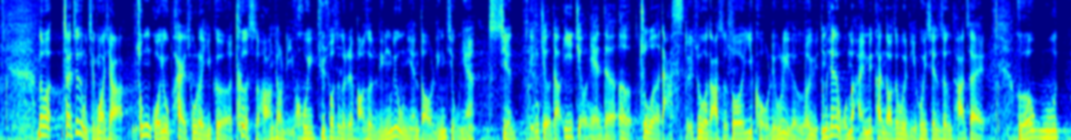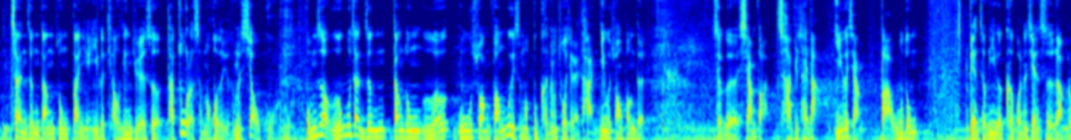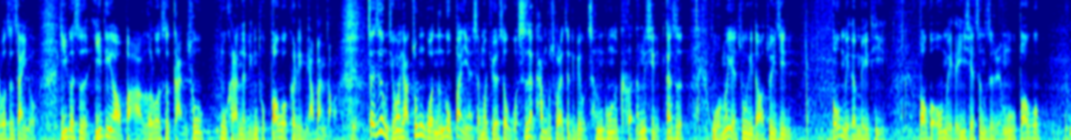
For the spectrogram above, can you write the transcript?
那么在这种情况下，中国又派出了一个特使，好像叫李辉，据说这个人好像是零六年到零九年之间，零九到一九年的俄驻俄大使。对，驻俄大使说一口流利的俄语。那么现在我们还没看到这位李辉先生他在俄乌战争当中扮演一个调停角色，他做了什么或者有什么效果？我们知道俄乌战争当中，俄乌双方为什么不可能坐下来谈？因为双方的。这个想法差距太大，一个想把乌东变成一个客观的现实，让俄罗斯占有；一个是一定要把俄罗斯赶出乌克兰的领土，包括克里米亚半岛。在这种情况下，中国能够扮演什么角色？我实在看不出来这里边有成功的可能性。但是，我们也注意到最近欧美的媒体，包括欧美的一些政治人物，包括。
